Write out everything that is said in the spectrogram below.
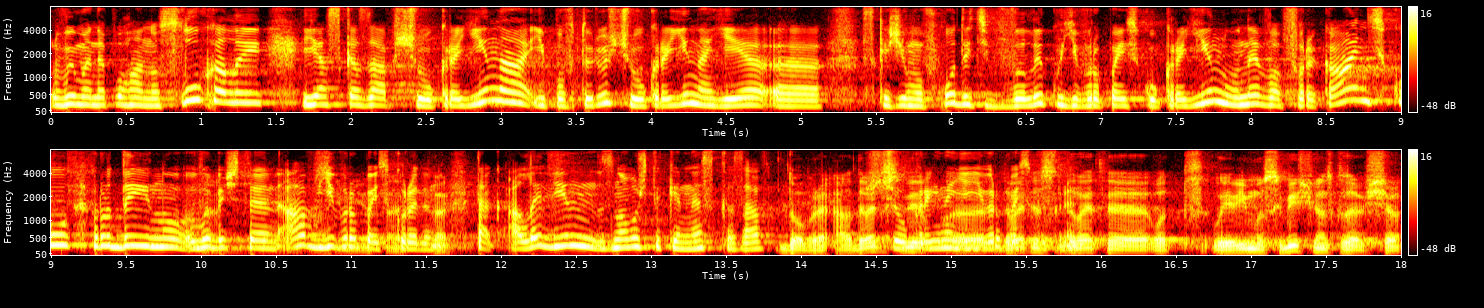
ви мене погано слухали. Я сказав, що Україна, і повторю, що Україна є, е, скажімо, входить в велику європейську країну, не в африканську родину, вибачте, а в європейську родину. так. Так, але він знову ж таки не сказав. Добре, а давайте що Україна є е, європейською давайте, давайте от уявімо собі, що він сказав, що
